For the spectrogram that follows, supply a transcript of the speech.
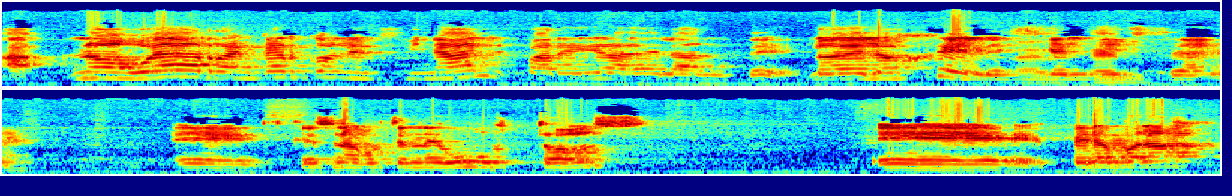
Ah, no, voy a arrancar con el final para ir adelante. Lo de los geles que él El- dice, eh, que es una cuestión de gustos, eh, pero por, la-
